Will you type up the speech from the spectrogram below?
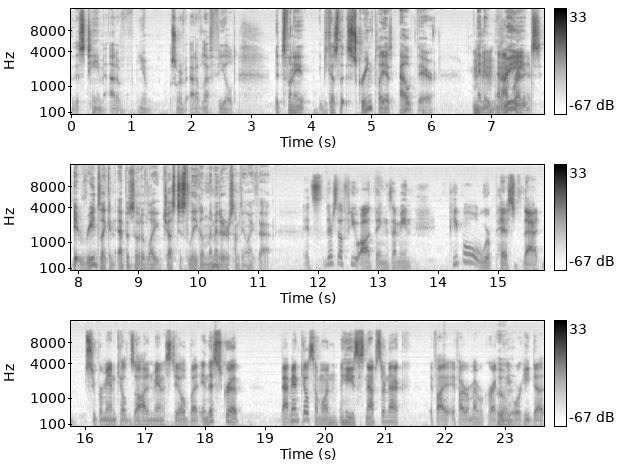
this team out of you know sort of out of left field. It's funny because the screenplay is out there, and it and I've read it. reads it reads like an episode of like Justice League Unlimited or something like that. it's there's a few odd things. I mean, people were pissed that Superman killed Zod in Man of Steel, but in this script, Batman kills someone. He snaps their neck, if I if I remember correctly, Who? or he does.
